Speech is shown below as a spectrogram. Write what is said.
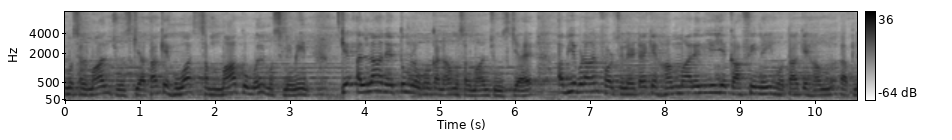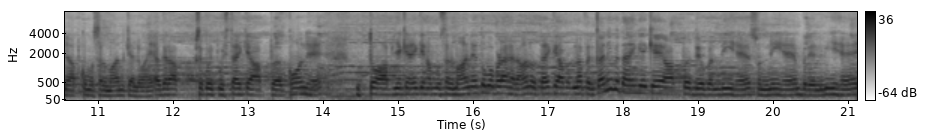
مسلمان چوز کیا تھا کہ ہوا سماکم المسلمین، کہ اللہ نے تم لوگوں کا نام مسلمان چوز کیا ہے۔ اب یہ بڑا انفارچونیٹ ہے کہ ہمارے لیے یہ کافی نہیں ہوتا کہ ہم اپنے آپ کو مسلمان کہلوائیں۔ اگر آپ سے کوئی پوچھتا ہے کہ آپ کون ہیں، تو آپ یہ کہیں کہ ہم مسلمان ہیں، تو وہ بڑا حیران ہوتا ہے کہ آپ اپنا فرقہ نہیں بتائیں گے کہ آپ دیوبندی ہیں، سنی ہیں، بریلوی ہیں،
